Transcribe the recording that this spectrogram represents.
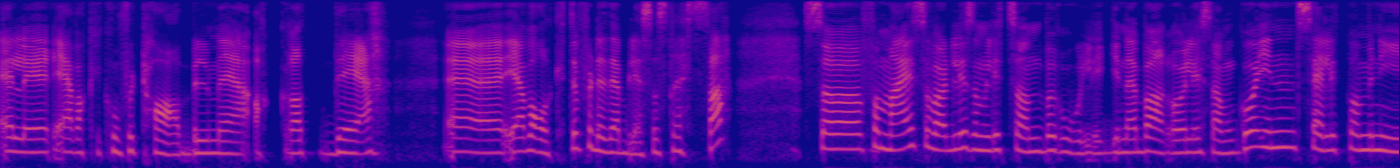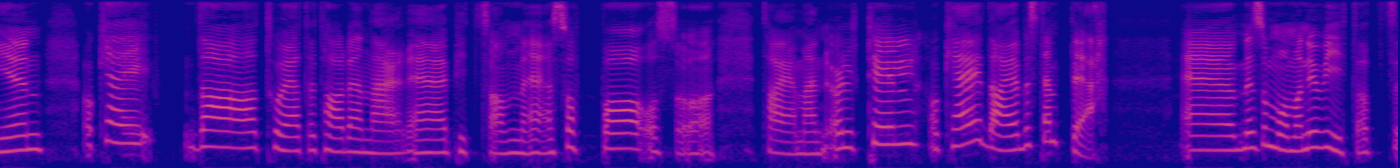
Eller jeg var ikke komfortabel med akkurat det jeg valgte fordi jeg ble så stressa. Så for meg så var det liksom litt sånn beroligende bare å liksom gå inn, se litt på menyen. Ok, da tror jeg at jeg tar den der eh, pizzaen med sopp på, og så tar jeg meg en øl til. Ok, da har jeg bestemt det. Eh, men så må man jo vite at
